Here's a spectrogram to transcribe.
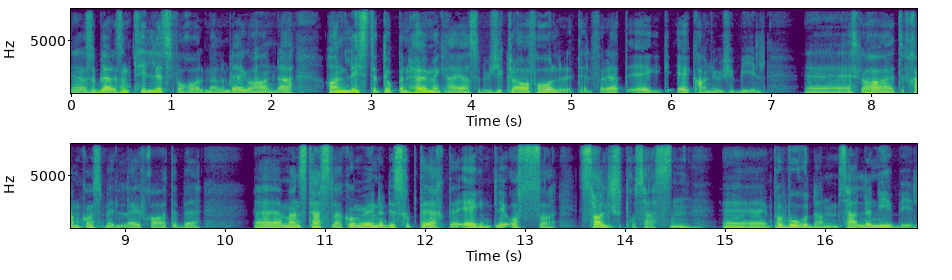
Eh, og Så ble det sånn tillitsforhold mellom deg og han, der han listet opp en haug med greier som du ikke klarer å forholde deg til, for jeg, jeg kan jo ikke bil. Eh, jeg skal ha et fremkomstmiddel jeg fra A til B. Eh, mens Tesla kom jo inn og disrupterte egentlig også salgsprosessen mm. på hvordan selge ny bil.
